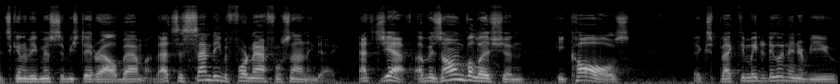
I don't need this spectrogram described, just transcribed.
It's going to be Mississippi State or Alabama. That's the Sunday before National Signing Day. That's Jeff. Of his own volition, he calls, expecting me to do an interview,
